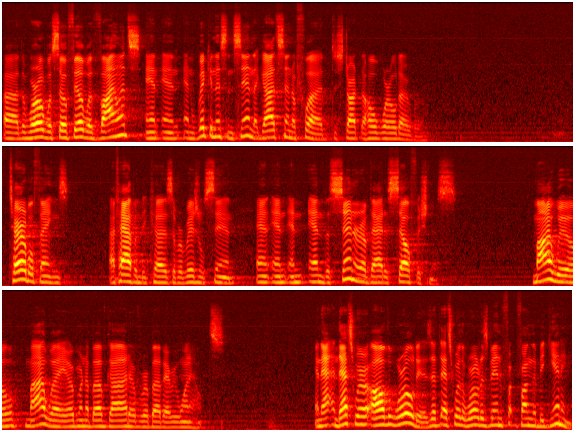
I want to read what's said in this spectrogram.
uh, the world was so filled with violence and, and, and wickedness and sin that God sent a flood to start the whole world over. Terrible things have happened because of original sin, and, and, and, and the center of that is selfishness. My will, my way, over and above God, over above everyone else. And, that, and that's where all the world is. That's where the world has been from the beginning.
